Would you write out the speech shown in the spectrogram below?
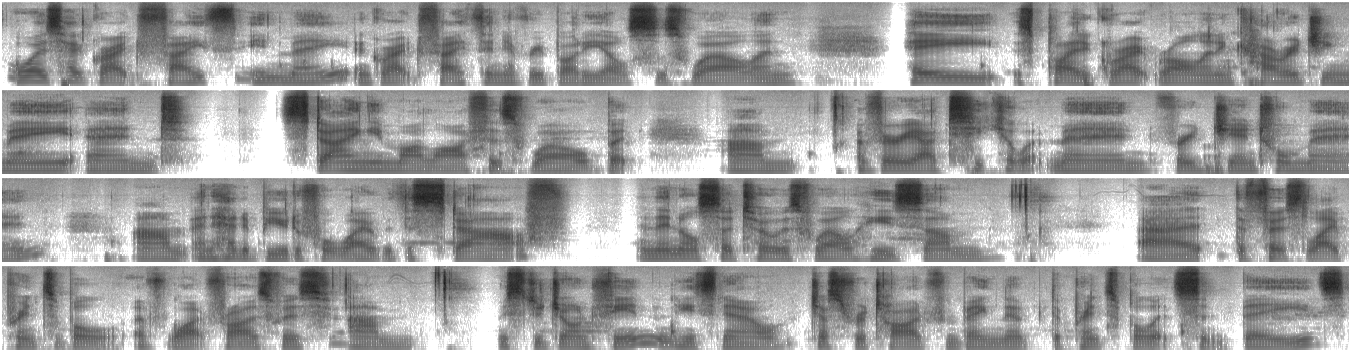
always had great faith in me and great faith in everybody else as well. And he has played a great role in encouraging me and staying in my life as well. But um, a very articulate man, very gentle man, um, and had a beautiful way with the staff. And then also too as well, he's um, uh, the first lay principal of Whitefriars was um, Mr. John Finn, and he's now just retired from being the, the principal at St. Bede's.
